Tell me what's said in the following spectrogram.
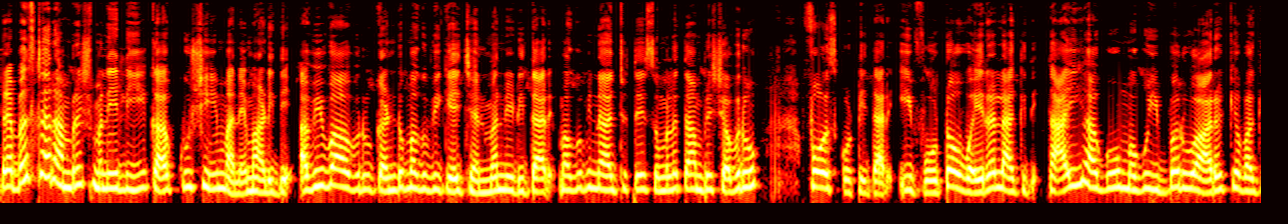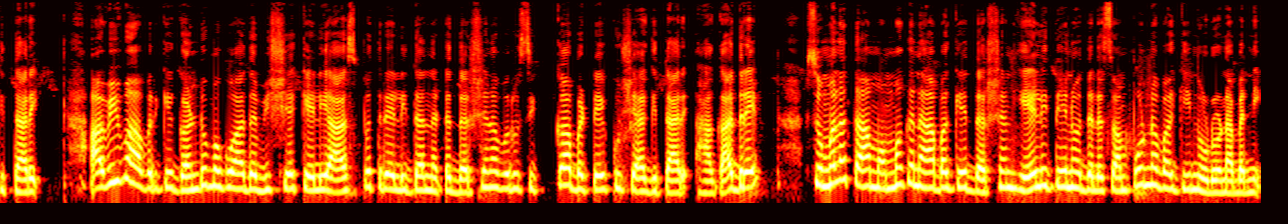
ರೆಬಲ್ ಸ್ಟಾರ್ ಅಂಬರೀಷ್ ಮನೆಯಲ್ಲಿ ಈಗ ಖುಷಿ ಮನೆ ಮಾಡಿದೆ. ಅವಿವಾ ಅವರು ಗಂಡು ಮಗುವಿಗೆ ಜನ್ಮ ನೀಡಿದ್ದಾರೆ. ಮಗುವಿನ ಜೊತೆ ಸುಮಲತಾ ಅಂಬರೀಷ್ ಅವರು ಫೋಸ್ ಕೊಟ್ಟಿದ್ದಾರೆ. ಈ ಫೋಟೋ ವೈರಲ್ ಆಗಿದೆ. ತಾಯಿ ಹಾಗೂ ಮಗು ಇಬ್ಬರು ಆರೋಗ್ಯವಾಗಿದ್ದಾರೆ. ಅವಿವಾ ಅವರಿಗೆ ಗಂಡು ಮಗು ಆದ ವಿಷಯ ಕೇಳಿ ಆಸ್ಪತ್ರೆಯಲ್ಲಿದ್ದ ನಟ ದರ್ಶನ್ ಅವರು ಸಿಕ್ಕಾಬಟ್ಟೆ ಖುಷಿಯಾಗಿದ್ದಾರೆ. ಹಾಗಾದ್ರೆ ಸುಮಲತಾ ಮೊಮ್ಮಗನ ಬಗ್ಗೆ ದರ್ಶನ್ ಹೇಳಿದ್ದೇನೋ ಅದೆಲ್ಲ ಸಂಪೂರ್ಣವಾಗಿ ನೋಡೋಣ ಬನ್ನಿ.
